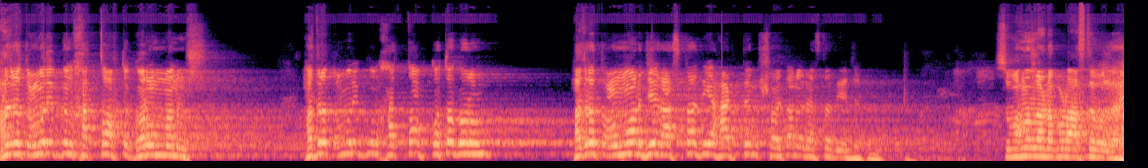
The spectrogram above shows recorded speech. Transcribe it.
হজরত অমর ইবনুল খাত্তাব তো গরম মানুষ। হজরত অমর ইবনুল খাত্তাব কত গরম? হজরত অমর যে রাস্তা দিয়ে হাঁটতেন শয়তানের রাস্তা দিয়ে যেতেন। সুবহানাল্লাহটা বড় আসতে বললেন।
